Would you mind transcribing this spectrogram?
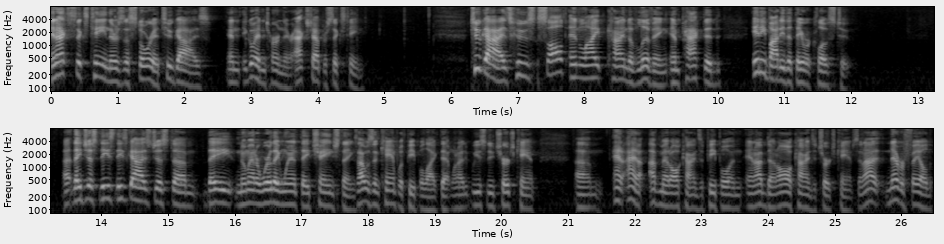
In Acts 16, there's a story of two guys, and go ahead and turn there. Acts chapter 16. Two guys whose salt and light kind of living impacted anybody that they were close to. Uh, they just these these guys just um, they no matter where they went they changed things. I was in camp with people like that when I we used to do church camp. Um, I have met all kinds of people and, and I've done all kinds of church camps and I never failed It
